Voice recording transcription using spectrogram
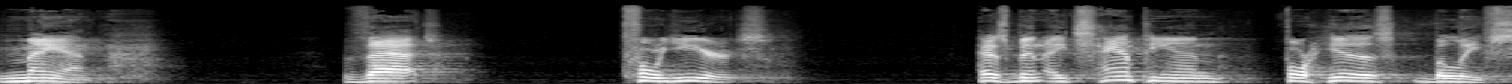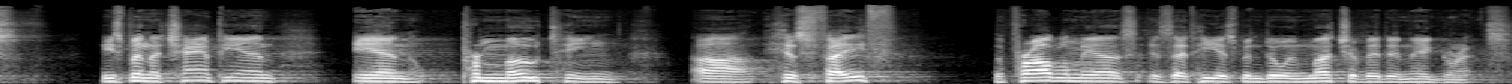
man that for years has been a champion for his beliefs. He's been a champion in promoting uh, his faith. The problem is, is that he has been doing much of it in ignorance.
